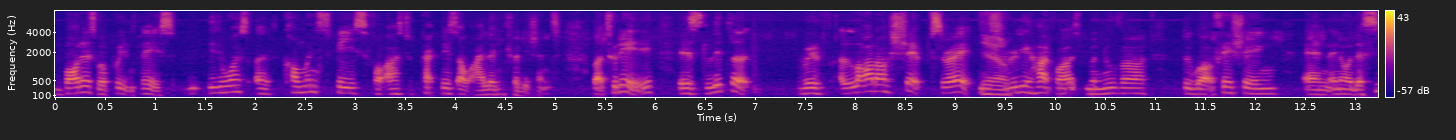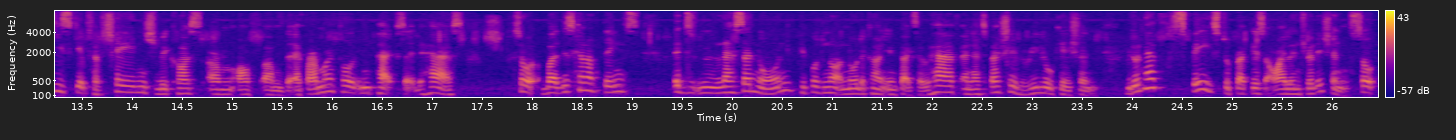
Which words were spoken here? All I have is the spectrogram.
borders were put in place, it was a common space for us to practice our island traditions. But today, it is littered with a lot of ships, right? Yeah. It's really hard for us to maneuver, to go out fishing, and you know the seascapes have changed because um, of um, the environmental impacts that it has. So, but these kind of things it's lesser known. People do not know the kind of impacts that we have, and especially relocation. We don't have space to practice our island traditions. So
